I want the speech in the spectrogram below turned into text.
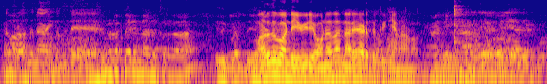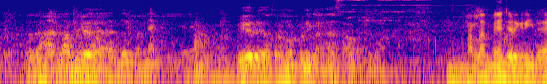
அப்புறம் வந்து நாளைக்கு வந்துட்டு பேர் மருதுபாண்டி வீடியோ ஒன்று தான் நிறைய எடுத்துட்டு இருக்கேன் நானும். பேர் அப்புறம் நோட் பண்ணிக்கலாங்க. சாப்பிட்டுக்கலாம். ம், நல்லா மேஞ்சு எடுக்கிறீங்களே.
